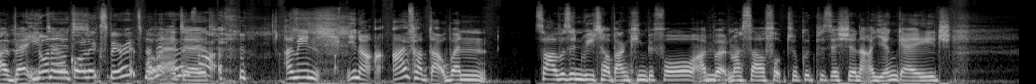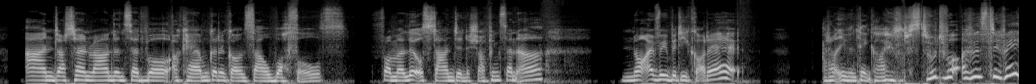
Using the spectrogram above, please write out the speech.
I bet you did. Non-alcoholic spirits. I bet you did. I mean, you know, I've had that when. So I was in retail banking before. I'd worked mm. myself up to a good position at a young age, and I turned around and said, "Well, okay, I'm going to go and sell waffles from a little stand in a shopping centre." Not everybody got it. I don't even think I understood what I was doing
